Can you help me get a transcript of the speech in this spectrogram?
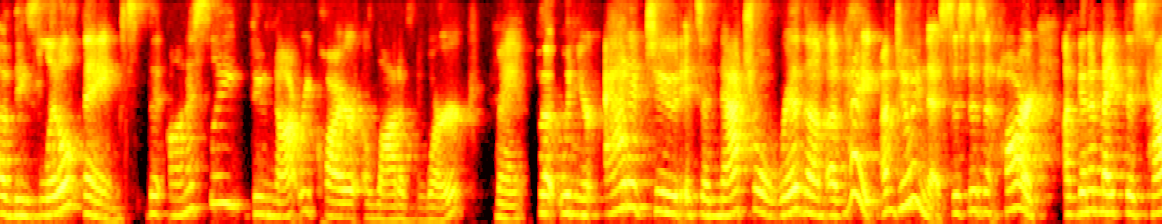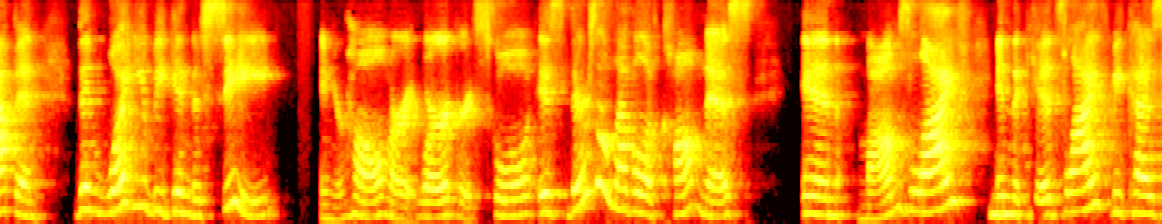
of these little things that honestly do not require a lot of work, Right. But when your attitude, it's a natural rhythm of, hey, I'm doing this. This isn't hard. I'm going to make this happen. Then what you begin to see in your home or at work or at school is there's a level of calmness in mom's life, in the mm-hmm. kids' life, because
